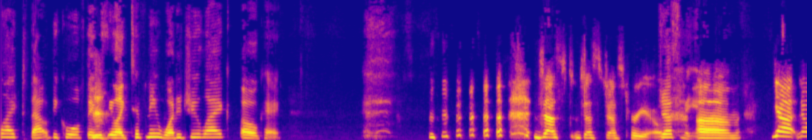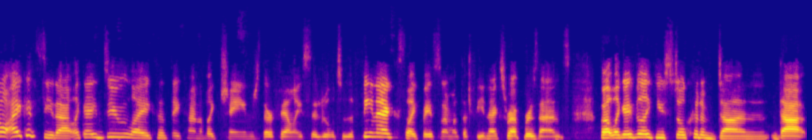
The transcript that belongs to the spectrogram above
Liked that would be cool if they would be like Tiffany. What did you like? Oh, okay. just just just for you. Just me. Um yeah no i could see that. Like i do like that they kind of like change their family sigil to the phoenix like based on what the phoenix represents. But like i feel like you still could have done that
